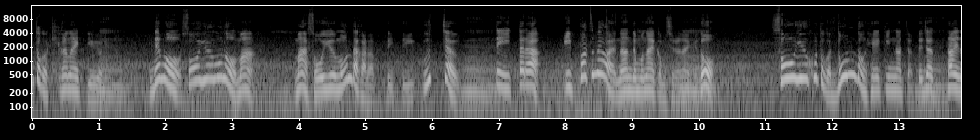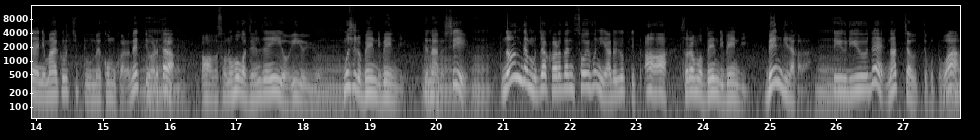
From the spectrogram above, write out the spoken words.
くとか効かないっていうより、でもそういうものをまあまあそういうもんだからって言って打っちゃうって言ったら一発目は何でもないかもしれないけど、そういうことがどんどん平気になっちゃって、うんじゃあ体内にマイクロチップ埋め込むからねって言われたら、ああその方が全然いいよいいよいいよ、むしろ便利便利ってなるし、何でもじゃあ体にそういうふうにやるよって言ってああそれはもう便利便利。便利だからっていう理由でなっちゃうってことは、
